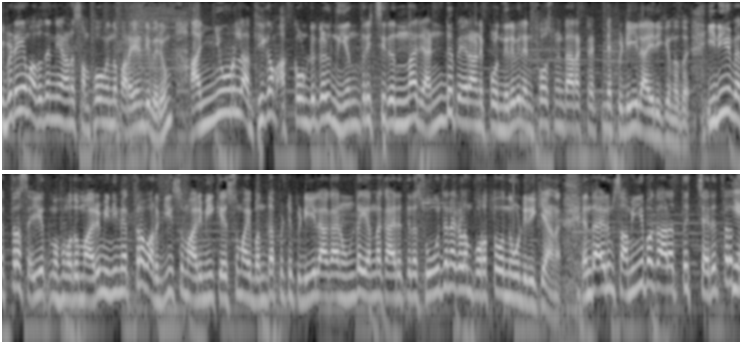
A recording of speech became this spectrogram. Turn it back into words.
ഇവിടെയും അതുതന്നെയാണ് സംഭവം എന്ന് പറയേണ്ടി വരും. അഞ്ഞൂറിലധികം അക്കൗണ്ടുകൾ നിയന്ത്രിച്ചിരുന്ന രണ്ട് പേരാണ് ഇപ്പോൾ നിലവിൽ എൻഫോഴ്സ്മെന്റ് ഡയറക്ടറേറ്റിന്റെ പിടിയിലായിരിക്കുന്നത്. ഇനിയും എത്ര സയ്യിദ് മുഹമ്മദുമാരും ഇനിയും എത്ര വർഗീസുമാരും ഈ കേസുമായി ബന്ധപ്പെട്ട് പിടിയിലാകാനുണ്ട് എന്ന കാര്യത്തിലെ സൂചനകളും പുറത്തു വന്നുകൊണ്ടിരിക്കുകയാണ്. എന്തായാലും സമീപകാലത്ത് ചരിത്രത്തിൽ.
